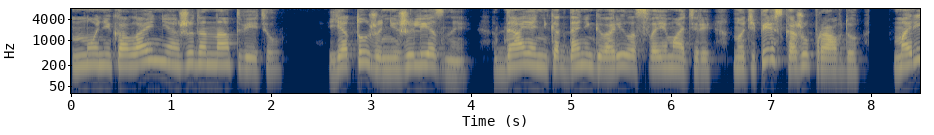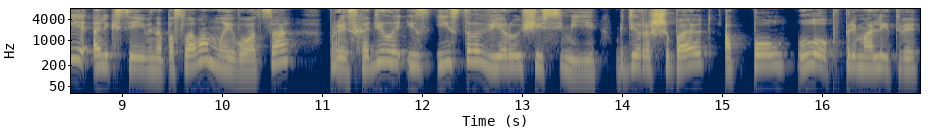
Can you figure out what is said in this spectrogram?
Но Николай неожиданно ответил. «Я тоже не железный. Да, я никогда не говорила своей матери, но теперь скажу правду. Мария Алексеевна, по словам моего отца, происходила из истово верующей семьи, где расшибают о пол лоб при молитве,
